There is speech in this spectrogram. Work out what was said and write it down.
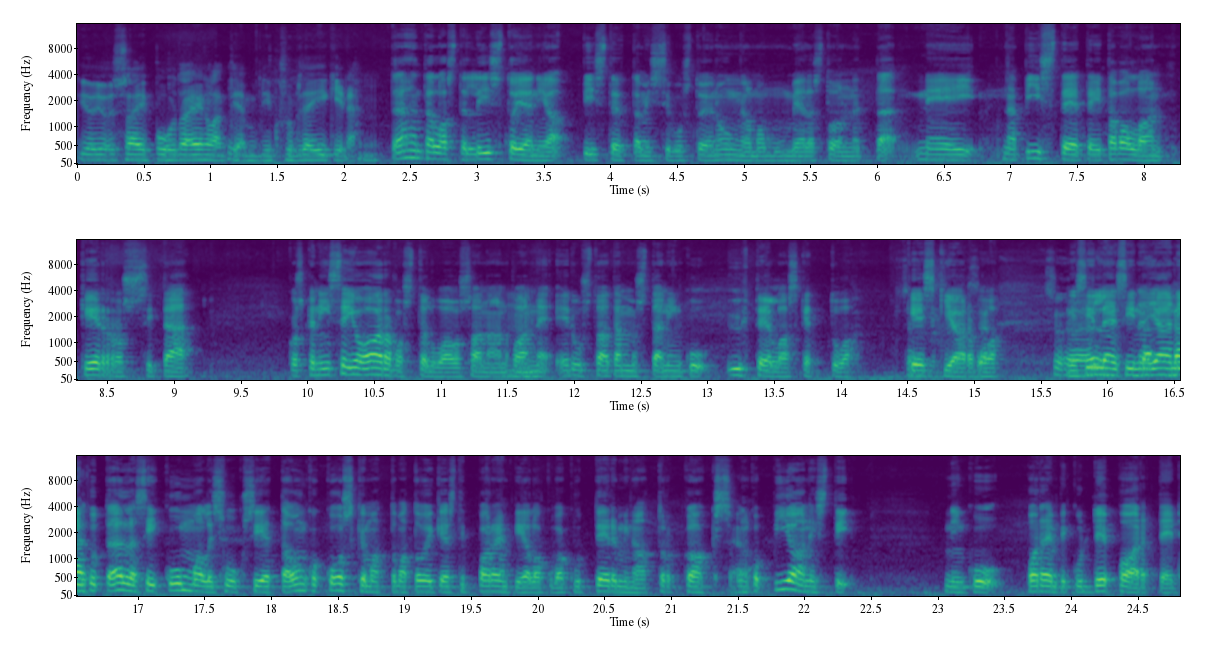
jossa ei puhuta englantia niin kuin sun pitää ikinä. Tähän tällaisten listojen ja pisteyttämissivustojen ongelma mun mielestä on, että ne ei, nämä pisteet ei tavallaan kerro sitä, koska niissä ei ole arvostelua osanaan, mm. vaan ne edustaa tämmöistä niin kuin yhteenlaskettua keskiarvoa. Se, se, niin silleen siinä jää niin kuin tällaisia kummallisuuksia, että onko Koskemattomat oikeasti parempi elokuva kuin Terminator 2? Onko Pianisti niin kuin parempi kuin Departed?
